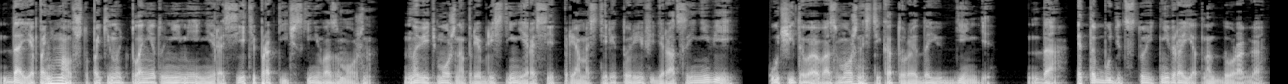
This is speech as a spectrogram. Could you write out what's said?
Да, я понимал, что покинуть планету, не имея нейросети, практически невозможно. Но ведь можно приобрести нейросеть прямо с территории Федерации Невей, учитывая возможности, которые дают деньги. Да, это будет стоить невероятно дорого.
